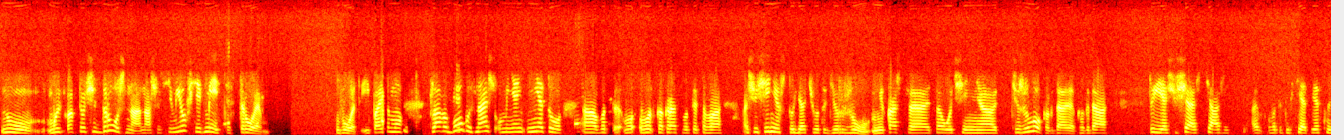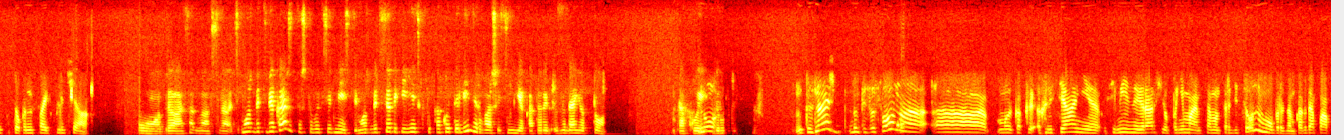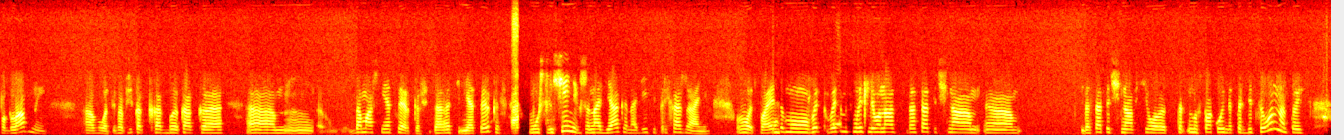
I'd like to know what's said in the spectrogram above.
ну, мы как-то очень дружно нашу семью все вместе строим. Вот, и поэтому, слава богу, знаешь, у меня нету а, вот, вот, вот как раз вот этого ощущение, что я чего-то держу. Мне кажется, это очень э, тяжело, когда, когда ты ощущаешь тяжесть э, вот этой всей ответственности только на своих плечах. О, да, согласна. Может быть, тебе кажется, что вы все вместе? Может быть, все-таки есть какой-то лидер в вашей семье, который задает тон? Такой Ну, друг. Ты знаешь, ну, безусловно, э, мы как христиане семейную иерархию понимаем самым традиционным образом, когда папа главный, а, вот, и вообще как, как бы как э, эм, домашняя церковь, да, семья церковь, муж священник, жена диакон, а дети прихожане. Вот, поэтому в, в этом смысле у нас достаточно э, достаточно все ну, спокойно, традиционно, то есть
